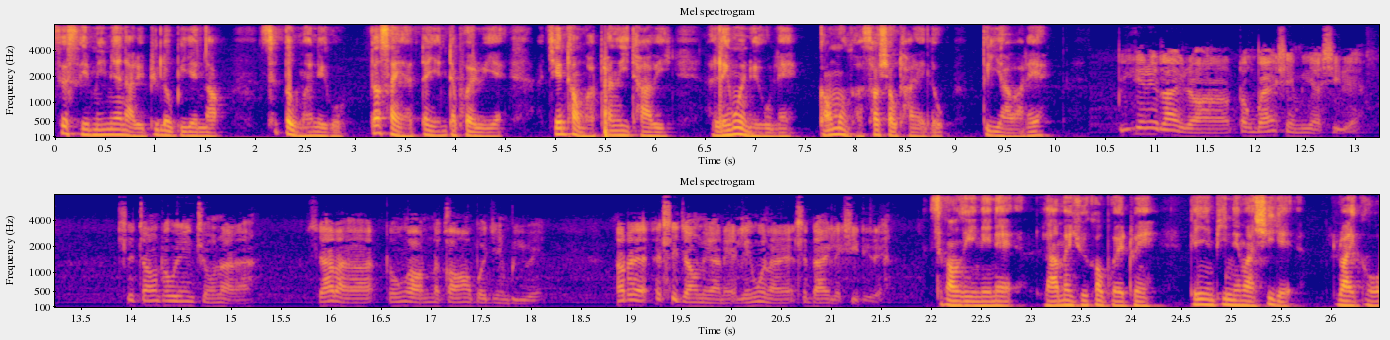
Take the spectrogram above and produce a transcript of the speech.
စစ်ဆေးမေးမြန်းတာတွေပြုလုပ်ပြီးတဲ့နောက်စစ်တုံးမန်းတွေကိုတပ်ဆိုင်ရာတပ်ရင်တပ်ဖွဲ့တွေရဲ့အကျဉ်းထောင်မှာဖမ်းဆီးထားပြီးအလင်းဝင်တွေကိုလည်းကောင်းမွန်စွာဆောက်ရှောက်ထားတယ်လို့သိရပါတယ်။ပြီးခဲ့တဲ့လတွေတော့တုံပန်းအရှင်မိရရှိတယ်။စစ်ကြောင်းထိုးရင်းကျွန်းလာတာရတာက၃កောင်၂កောင်အပွဲချင်းပြီးပဲ။နောက်ထပ်အစစ်ကြောင်းတွေကလည်းအလင်းဝင်လာတဲ့စစ်သားတွေလည်းရှိသေးတယ်။စစ်ကောင်စီအနေနဲ့လာမယ့်ရွေးကောက်ပွဲအတွင်းကရင်ပြည်နယ်မှာရှိတဲ့ လွိုက်ကော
